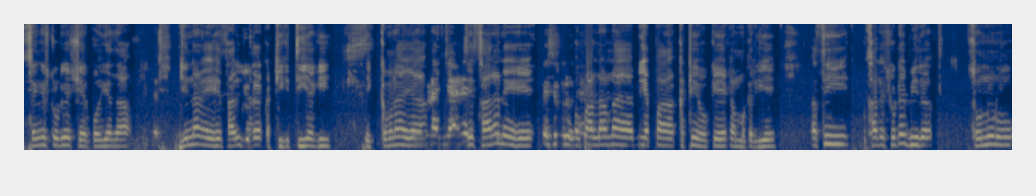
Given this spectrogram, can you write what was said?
ਸਿੰਘ ਸਟੂਡੀਓ ਸ਼ੇਰਪੁਰੀਆਂ ਦਾ, ਜਿਨ੍ਹਾਂ ਨੇ ਇਹ ਸਾਰੀ ਯੂਨੀਅਨ ਇਕੱਠੀ ਕੀਤੀ ਹੈਗੀ, ਇੱਕ ਬਣਾਇਆ ਤੇ ਸਾਰਿਆਂ ਨੇ ਇਹ ਉਪਰਾਲਾ ਬਣਾਇਆ ਵੀ ਆਪਾਂ ਇਕੱਠੇ ਹੋ ਕੇ ਇਹ ਕੰਮ ਕਰੀਏ। ਅਸੀਂ ਸਾਡੇ ਛੋਟੇ ਵੀਰ ਸੋਨੂ ਨੂੰ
